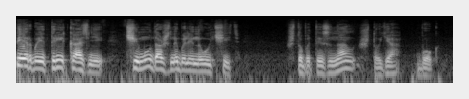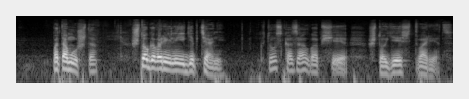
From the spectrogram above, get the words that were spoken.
Первые три казни чему должны были научить? Чтобы ты знал, что я Бог. Потому что, что говорили египтяне? кто сказал вообще, что есть Творец?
